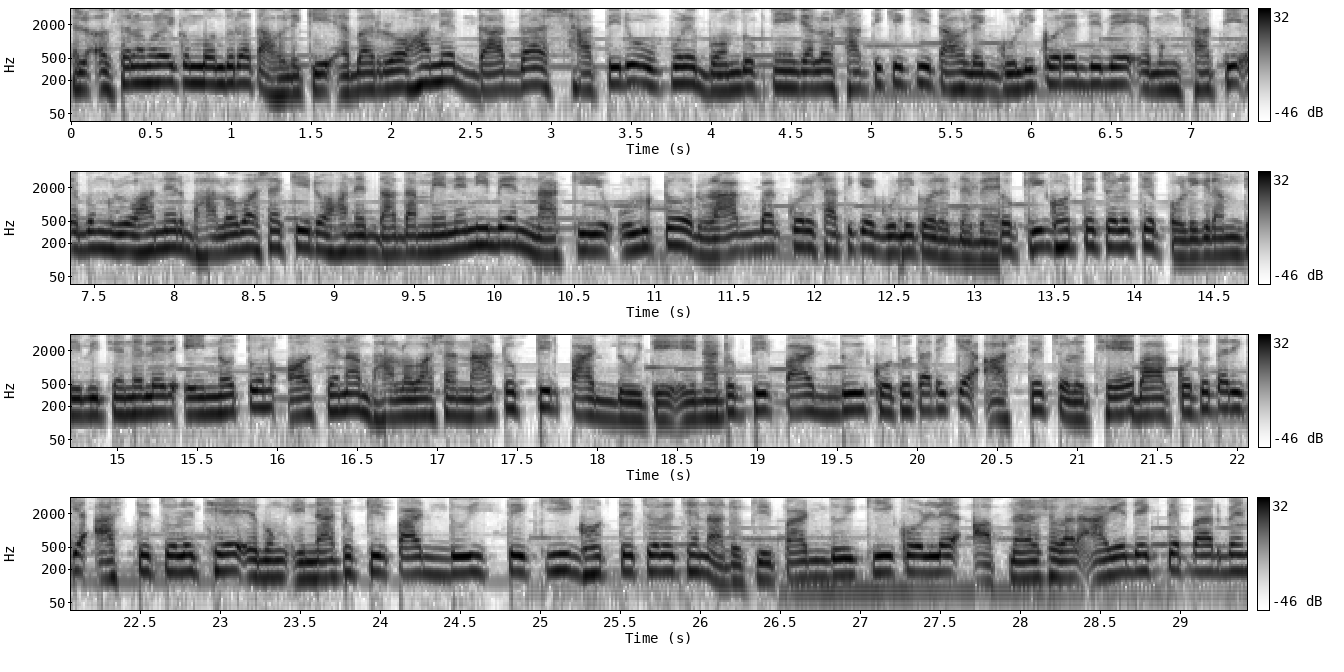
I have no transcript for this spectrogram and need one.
হ্যালো, আসসালামু আলাইকুম বন্ধুরা, তাহলে কি এবার রোহানের দাদা সাথীর উপরে বন্দুক নিয়ে গেল? সাথীকে কি তাহলে গুলি করে দিবে? এবং সাথী এবং রোহানের ভালোবাসা কি রোহানের দাদা মেনে নিবে, নাকি উল্টো রাগ বাগ করে সাথীকে গুলি করে দেবে? তো কি ঘটতে চলেছে পলিগ্রাম টিভি চ্যানেলের এই নতুন অসেনা ভালোবাসা নাটকটির পার্ট দুইতে? এই নাটকটির পার্ট দুই কত তারিখে আসতে চলেছে বা কত তারিখে আসতে চলেছে এবং এই নাটকটির পার্ট দুইতে কি ঘটতে চলেছে? নাটকটির পার্ট দুই কি করলে আপনারা সবার আগে দেখতে পারবেন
